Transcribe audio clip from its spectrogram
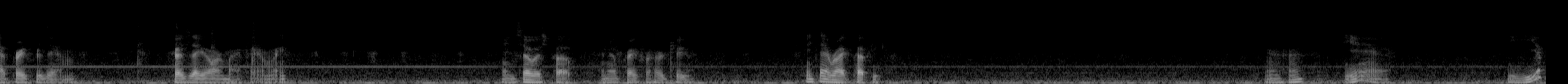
I pray for them because they are my family. And so is Pup, and I pray for her too. Ain't that right, puppy? Uh huh. Yeah. Yep.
